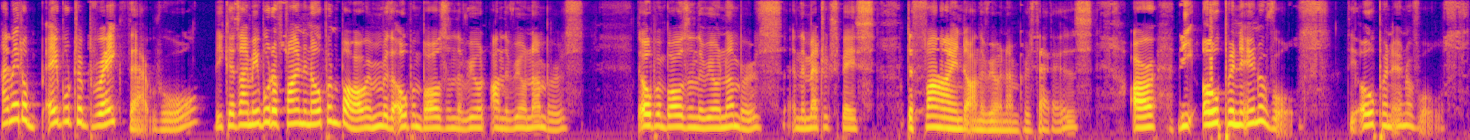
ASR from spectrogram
I'm able, to break that rule because I'm able to find an open ball. Remember the open balls in the real, on the real numbers the open balls in the real numbers, and the metric space defined on the real numbers, that is, are the open intervals. The open intervals.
